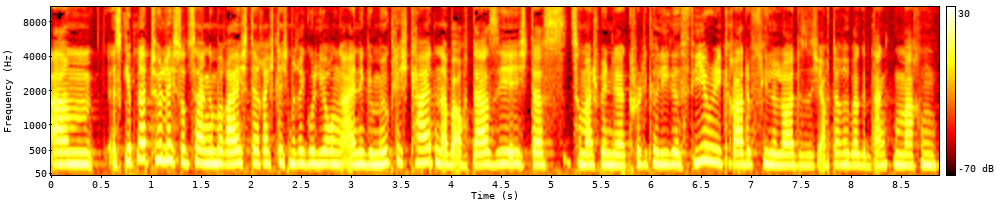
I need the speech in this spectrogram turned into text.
Ähm, es gibt natürlich sozusagen im Bereich der rechtlichen Regulierung einige Möglichkeiten, aber auch da sehe ich, dass zum Beispiel in der Critical Legal Theory gerade viele Leute sich auch darüber Gedanken machen,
